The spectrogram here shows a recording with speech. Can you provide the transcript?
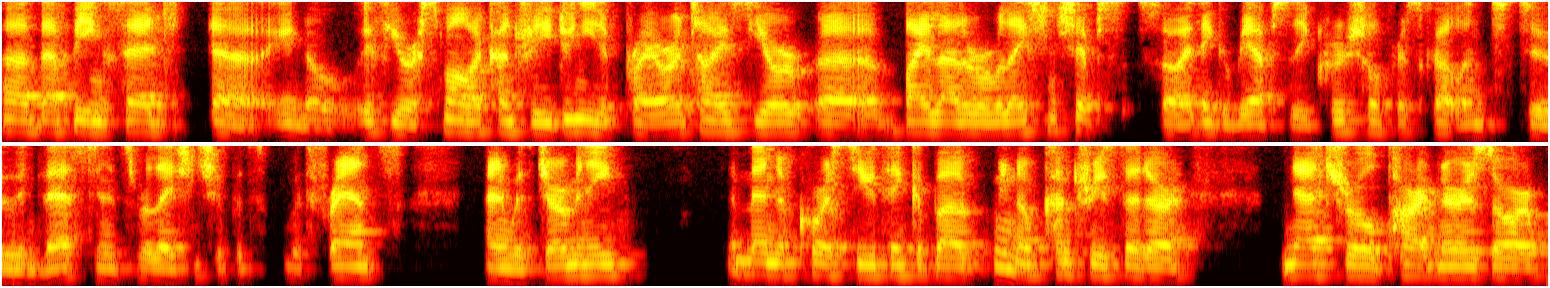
Uh, that being said, uh, you know, if you're a smaller country, you do need to prioritize your uh, bilateral relationships. So I think it would be absolutely crucial for Scotland to invest in its relationship with, with France and with Germany. And then, of course, do you think about you know countries that are natural partners or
